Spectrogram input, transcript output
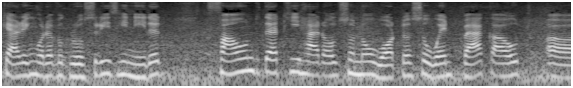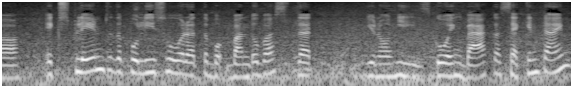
carrying whatever groceries he needed. Found that he had also no water, so went back out, uh, explained to the police who were at the bandobast that you know he's going back a second time.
